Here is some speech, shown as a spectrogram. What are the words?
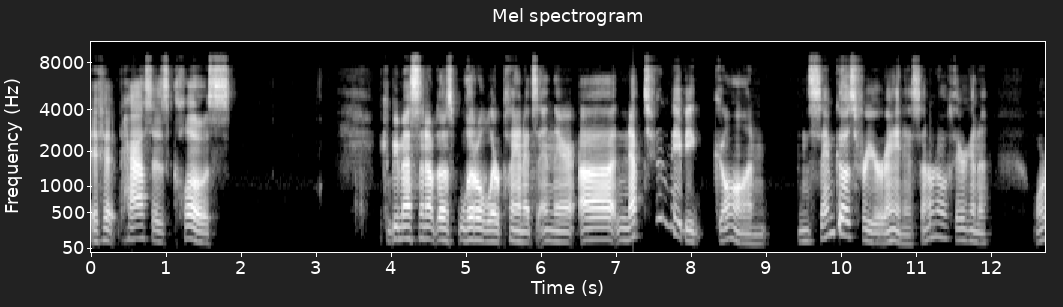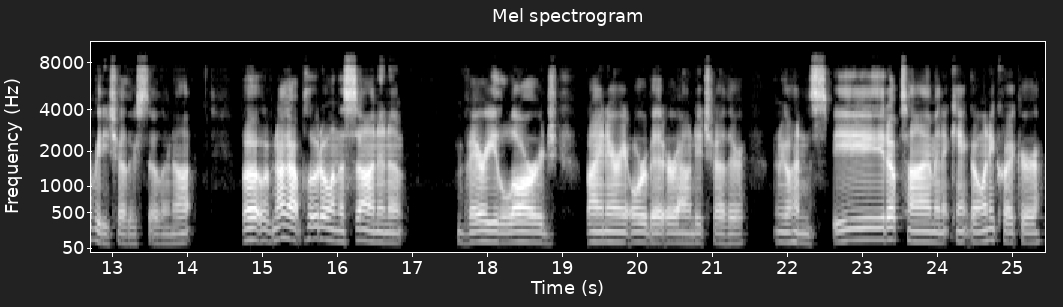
if it passes close, it could be messing up those littler planets in there. Uh Neptune may be gone. And the same goes for Uranus. I don't know if they're gonna orbit each other still or not. But we've now got Pluto and the Sun in a very large binary orbit around each other. I'm going to go ahead and speed up time, and it can't go any quicker.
